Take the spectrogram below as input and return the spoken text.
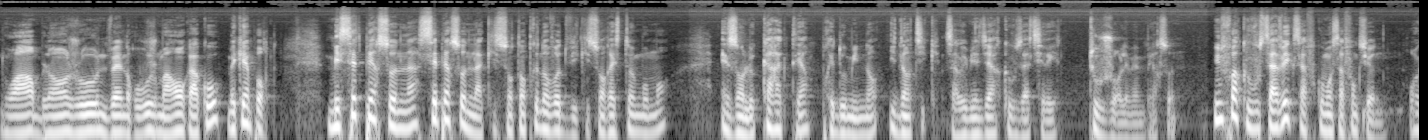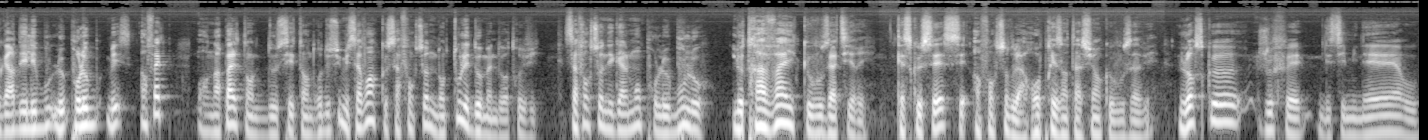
Noir, blanc, jaune, veine rouge, marron, caco, mais qu'importe. Mais cette personne-là, ces personnes-là qui sont entrées dans votre vie, qui sont restées un moment, elles ont le caractère prédominant identique. Ça veut bien dire que vous attirez toujours les mêmes personnes. Une fois que vous savez que ça, comment ça fonctionne, regardez les bouts, pour le, mais en fait, on n'a pas le temps de s'étendre dessus, mais savoir que ça fonctionne dans tous les domaines de votre vie. Ça fonctionne également pour le boulot, le travail que vous attirez. Qu'est-ce que c'est? C'est en fonction de la représentation que vous avez. Lorsque je fais des séminaires ou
